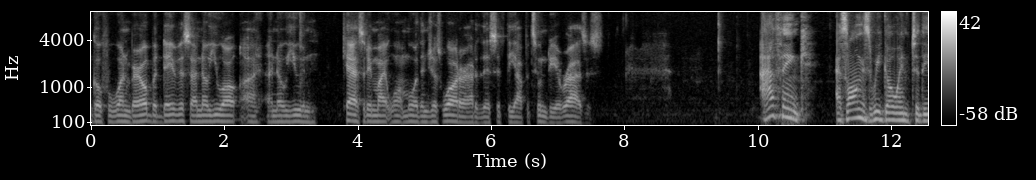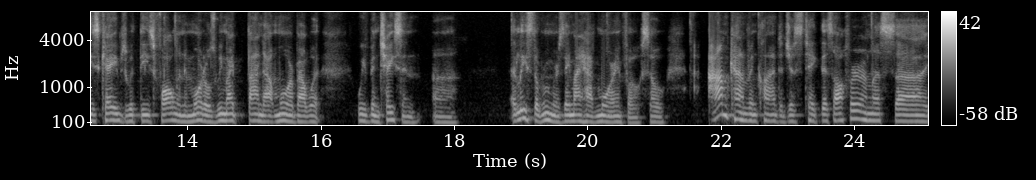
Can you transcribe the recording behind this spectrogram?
go for one barrel, but Davis, I know you all. I, I know you and Cassidy might want more than just water out of this if the opportunity arises. I think as long as we go into these caves with these fallen immortals, we might find out more about what we've been chasing. Uh, at least the rumors, they might have more info. So I'm kind of inclined to just take this offer unless uh,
